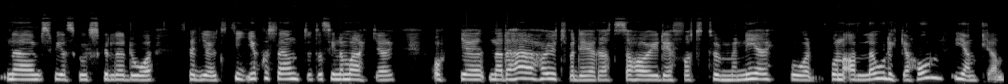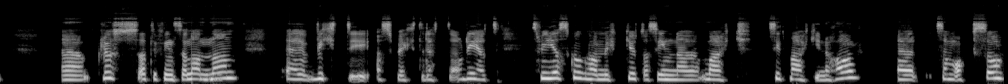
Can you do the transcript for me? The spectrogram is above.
när Sveaskog skulle då sälja ut 10 procent av sina marker. Och eh, när det här har utvärderats så har ju det fått tummen ner på, från alla olika håll egentligen. Eh, plus att det finns en annan eh, viktig aspekt i detta och det är att Sveaskog har mycket av sina mark, sitt markinnehav eh, som också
